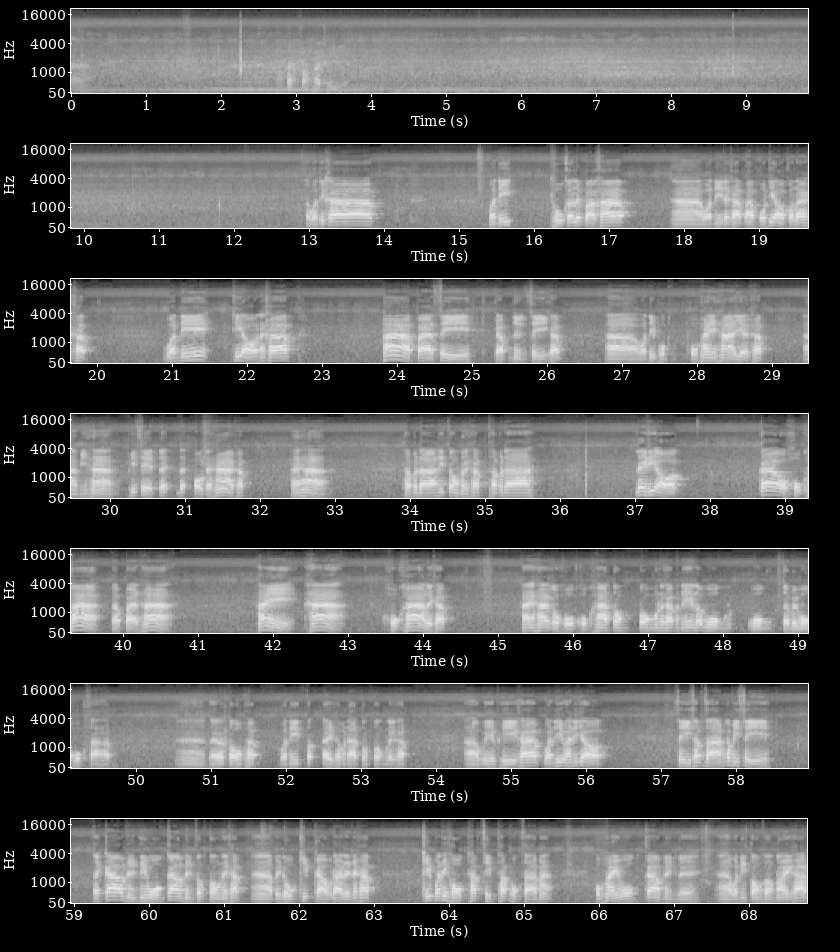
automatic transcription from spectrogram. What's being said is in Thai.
อ่าเอาสักสองนาทีอสวัสดีครับ วันนี้ถูกกันหรือเปล่าครับ อ่า วันนี้นะครับ อ่าผลที่ออกก่อนแล้วครับ วันนี้ที่ออกนะครับห้าแปดสี่กับหนึ่งสี่ครับ อ่า วันนี้ผมผมให้ห้าเยอะครับ อ่ามีห้าพิเศษได้ได้ออกแต่ห้าครับให้ห้าธรรมดานี่ตรงหน่อยครับ ธรรมดา เลขที่ออกเก้าหกห้ากับแปดห้าให้ห้าหกห้าเลยครับ ให้ห้ากับหกหกห้าตรงตรงนะครับ อันนี้แล้ววงวงแต่ไปวงหกสามอ่าแต่ก็ตรงครับ วันนี้ไอธรรมดาตรงๆเลยครับอ่า VIP ครับ วันที่วันที่จะออกสี่สามสามก็มีสี่ แต่เก้าหนึ่งในวงเก้าหนึ่งตรงๆเลยครับอ่าไปดูคลิปเก่าได้เลยนะครับ คลิปวันที่หกทับสิบทับหกสามอะผมให้วงเก้าหนึ่งเลยอ่าวันนี้ตรงสองหน่อยครับ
